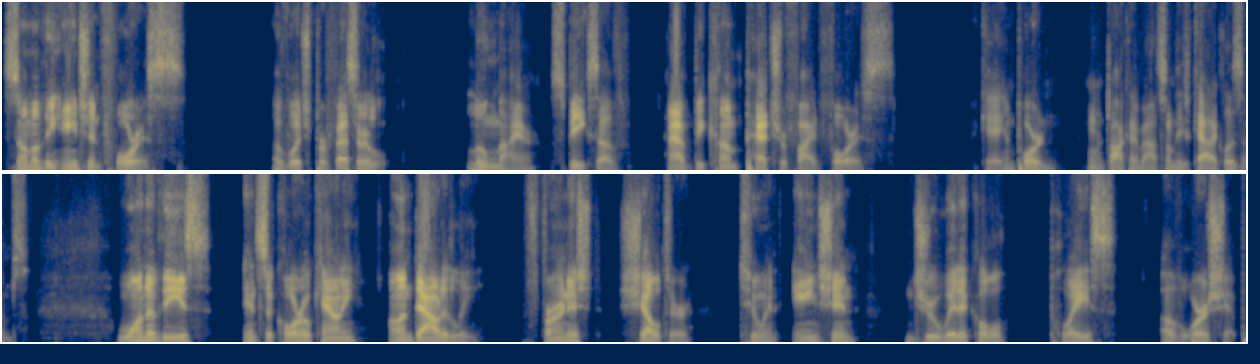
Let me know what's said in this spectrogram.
Some of the ancient forests, of which Professor Lungmeyer speaks of, have become petrified forests. Okay, important when we're talking about some of these cataclysms. One of these in Socorro County undoubtedly furnished shelter to an ancient druidical place of worship.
